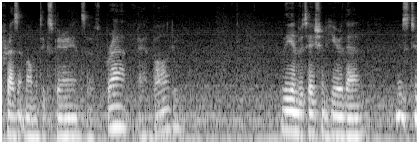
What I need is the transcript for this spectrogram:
present moment experience of breath and body, the invitation here then is to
